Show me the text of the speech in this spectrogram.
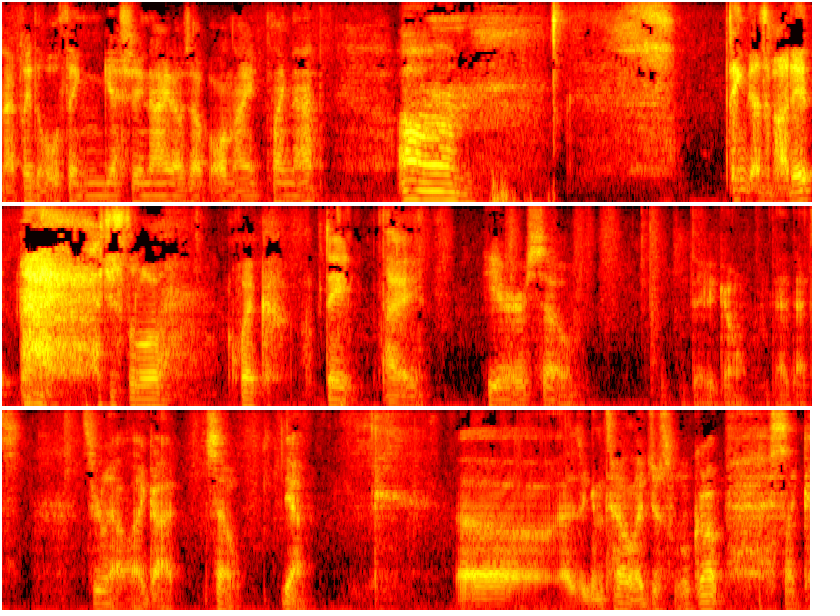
I played the whole thing yesterday night. I was up all night playing that. Um, I think that's about it. Just a little quick update I here. So there you go. That that's that's really all I got. So yeah. Uh, as you can tell, I just woke up. It's like,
